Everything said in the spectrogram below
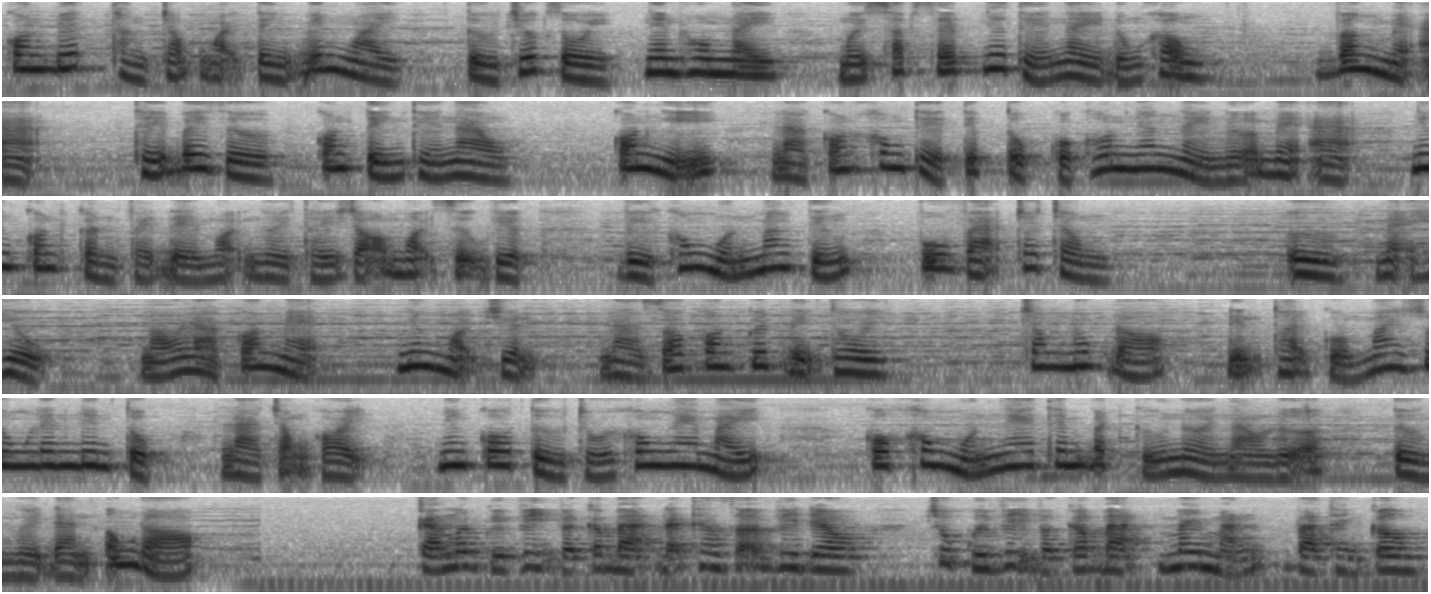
Con biết thằng Trọng ngoại tình bên ngoài từ trước rồi nên hôm nay mới sắp xếp như thế này đúng không? Vâng mẹ ạ. Thế bây giờ con tính thế nào? Con nghĩ là con không thể tiếp tục cuộc hôn nhân này nữa mẹ ạ. Nhưng con cần phải để mọi người thấy rõ mọi sự việc vì không muốn mang tiếng vu vạ cho chồng. Ừ, mẹ hiểu, nó là con mẹ, nhưng mọi chuyện là do con quyết định thôi. Trong lúc đó, điện thoại của Mai rung lên liên tục là Trọng gọi, nhưng cô từ chối không nghe máy. Cô không muốn nghe thêm bất cứ lời nào nữa từ người đàn ông đó. Cảm ơn quý vị và các bạn đã theo dõi video. Chúc quý vị và các bạn may mắn và thành công.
